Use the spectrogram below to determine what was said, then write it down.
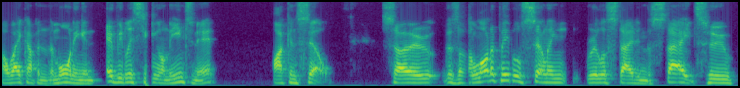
I wake up in the morning and every listing on the internet I can sell. So there's a lot of people selling real estate in the states who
